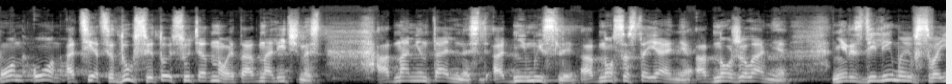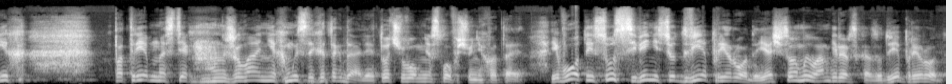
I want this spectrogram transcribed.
он, он, Отец и Дух Святой, суть одно, это одна личность, одна ментальность, одни мысли, одно состояние, одно желание, неразделимые в своих потребностях, желаниях, мыслях и так далее. То, чего у меня слов еще не хватает. И вот Иисус в себе несет две природы. Я сейчас вам Евангелие рассказываю. Две природы.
